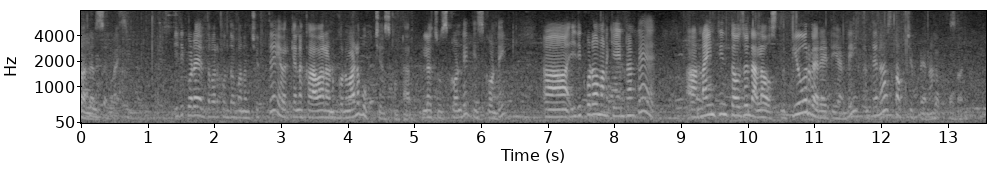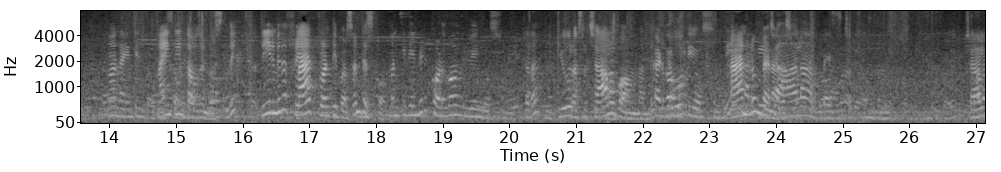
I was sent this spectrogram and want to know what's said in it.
కలర్స్ ఉన్నాయి. ఇది కూడా ఎంతవరకు ఉందో మనం చెప్తే ఎవరికైనా కావాలనుకున్న వాళ్ళు బుక్ చేసుకుంటారు. ఇలా చూసుకోండి తీసుకోండి. ఇది కూడా మనకి ఏంటంటే నైన్టీన్ థౌజండ్ అలా వస్తుంది. ప్యూర్ వెరైటీ అండి. అంతేనా? తప్పు చెప్పానా? సారీ నైన్టీన్ థౌసండ్ థౌజండ్ వస్తుంది. దీని మీద ఫ్లాట్ ట్వంటీ పర్సెంట్ డిస్కౌంట్ మనకి ఇది ఏంటంటే కొడవా వివింగ్ వస్తుంది కదా? ప్యూర్ అసలు చాలా బాగుందండి. కడవా బుట్టి వస్తుంది. బనారస్. చాలా బెస్ట్ చాలా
